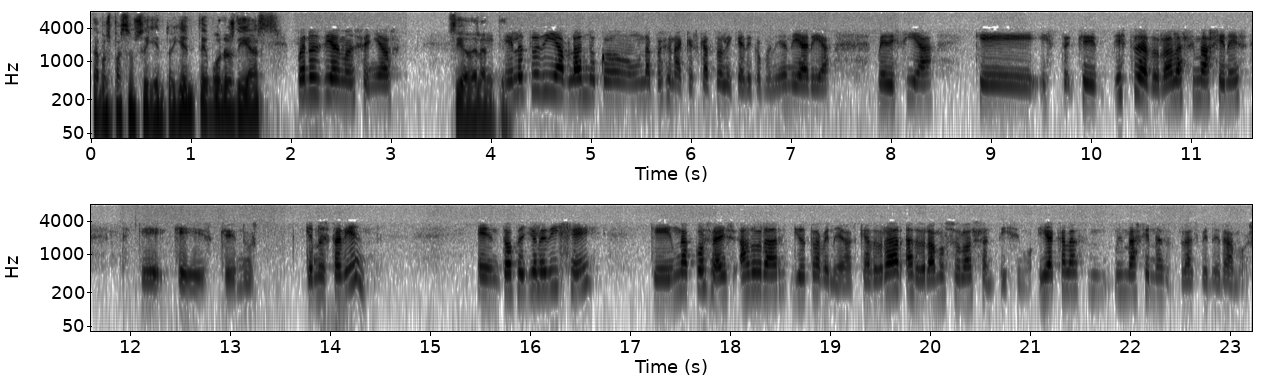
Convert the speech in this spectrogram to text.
Damos paso a un siguiente oyente. Buenos días. Buenos días, monseñor. El otro día, hablando con una persona que es católica y de comunión diaria, me decía que, este, que esto de adorar las imágenes, que, que, que, no, que no está bien. Entonces yo le dije que una cosa es adorar y otra venerar, que adorar, adoramos solo al Santísimo, y acá las imágenes las veneramos.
